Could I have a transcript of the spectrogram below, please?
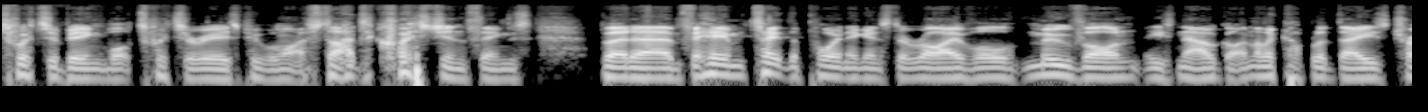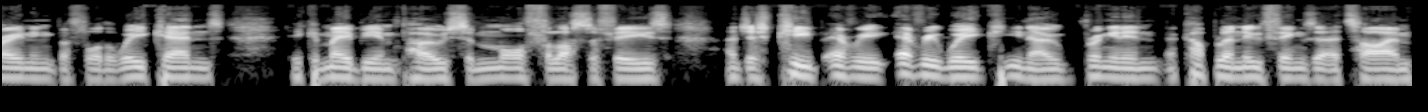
Twitter being what Twitter is, people might have started to question things. But um, for him, take the point against a rival, move on. He's now got another couple of days training before the weekend. He can maybe impose some more philosophies and just keep every every week, you know, bringing in a couple of new things at a time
